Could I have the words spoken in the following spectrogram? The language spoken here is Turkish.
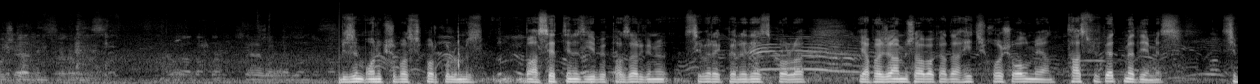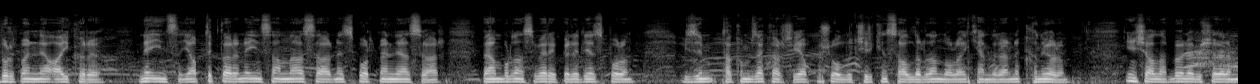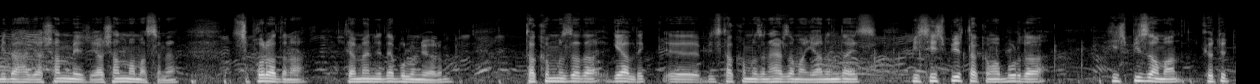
Hoş geldiniz. Bizim 12 Şubat Spor Kulübümüz bahsettiğiniz gibi pazar günü Siverek Belediyespor'la yapacağı müsabakada hiç hoş olmayan, tasvip etmediğimiz, sportmenliğe aykırı, ne insan, yaptıkları ne insanlığa sığar ne sportmenliğe sığar. Ben buradan Siverek Belediyespor'un bizim takımımıza karşı yapmış olduğu çirkin saldırıdan dolayı kendilerini kınıyorum. İnşallah böyle bir şeylerin bir daha yaşanmayacak, yaşanmamasını spor adına temennide bulunuyorum. Takımımıza da geldik. Ee, biz takımımızın her zaman yanındayız. Biz hiçbir takıma burada hiçbir zaman kötü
